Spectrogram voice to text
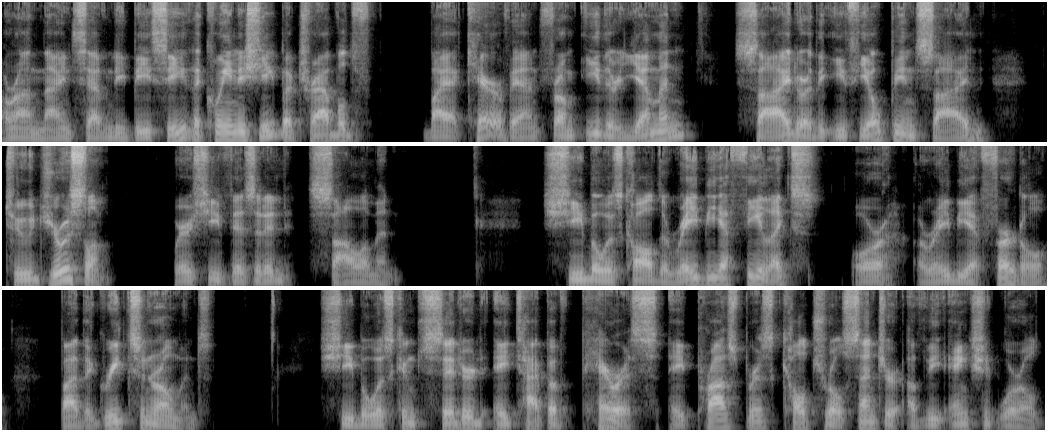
Around 970 BC, the Queen of Sheba traveled by a caravan from either Yemen side or the Ethiopian side to Jerusalem, where she visited Solomon. Sheba was called Arabia Felix, or Arabia Fertile, by the Greeks and Romans. Sheba was considered a type of Paris, a prosperous cultural center of the ancient world.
